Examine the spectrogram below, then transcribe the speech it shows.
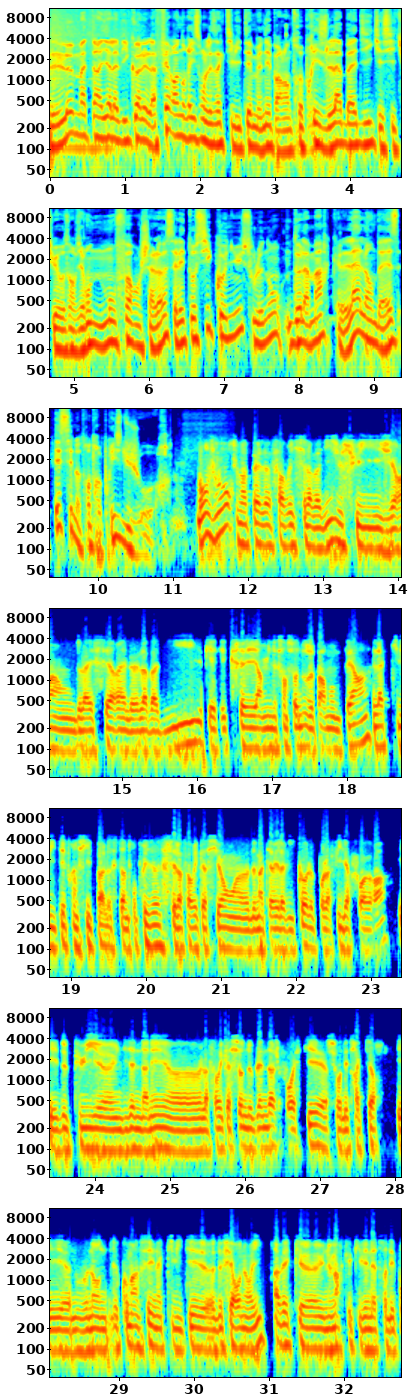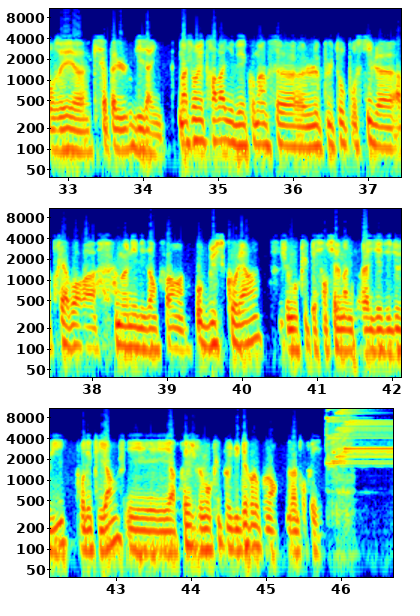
Le matériel avicole et la ferronnerie sont les activités menées par l'entreprise Labadie qui est située aux environs de Montfort en Chalosse. Elle est aussi connue sous le nom de la marque La Landaise et c'est notre entreprise du jour. Bonjour, je m'appelle Fabrice Labadie, je suis gérant de la SRL Labadie qui a été créée en 1972 par mon père. L'activité principale de cette entreprise, c'est la fabrication euh, de matériel avicole pour la filière foie gras et depuis euh, une dizaine d'années, euh, la fabrication de blindage forestier sur des tracteurs. Et nous venons de commencer une activité de ferronnerie avec une marque qui vient d'être déposée qui s'appelle Look Design. Ma journée de travail eh commence le plus tôt possible après avoir amené mes enfants au bus scolaire. Je m'occupe essentiellement de réaliser des devis pour des clients et après je m'occupe du développement de l'entreprise.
